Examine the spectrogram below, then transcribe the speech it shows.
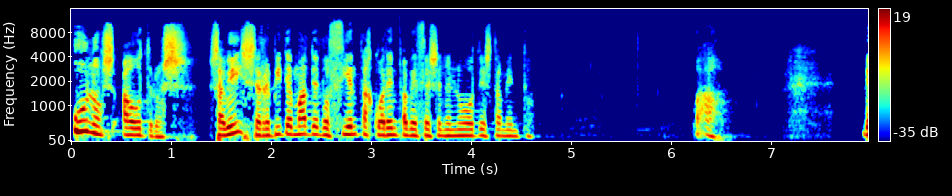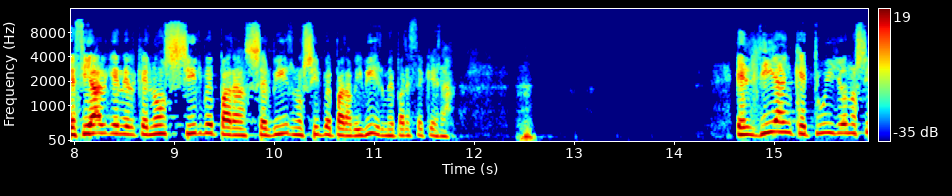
unos a otros. ¿Sabéis? Se repite más de 240 veces en el Nuevo Testamento. ¡Wow! Decía alguien, el que no sirve para servir, no sirve para vivir, me parece que era. El día en que tú y yo nos,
